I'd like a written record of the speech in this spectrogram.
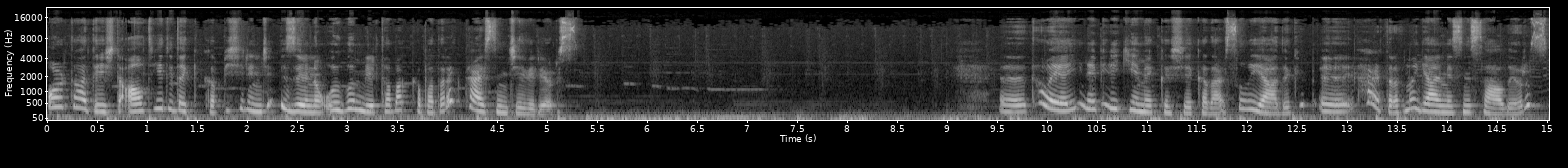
Orta ateşte 6-7 dakika pişirince üzerine uygun bir tabak kapatarak tersini çeviriyoruz. Ee, tavaya yine 1-2 yemek kaşığı kadar sıvı yağ döküp e, her tarafına gelmesini sağlıyoruz.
